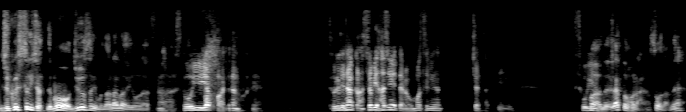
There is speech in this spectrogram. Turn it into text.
熟しすぎちゃってもうジュースにもならないようなやつああそういうやっぱあれなのかね。それでなんか遊び始めたらお祭りになっちゃったっていう。そういう。まあね、あとほら、そうだね。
